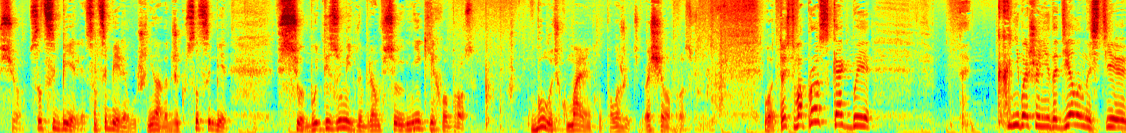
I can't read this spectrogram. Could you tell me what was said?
Все, сацибели, сацибели лучше, не надо аджику, сацибели. Все, будет изумительно, прям все, никаких вопросов. Булочку маленькую положите, вообще вопросов. Вот, то есть вопрос как бы к небольшой недоделанности,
